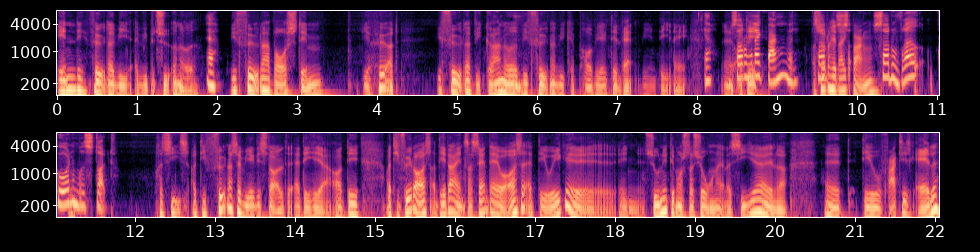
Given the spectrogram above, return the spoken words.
endelig føler vi, at vi betyder noget. Ja. Vi føler, at vores stemme bliver hørt. Vi føler, at vi gør noget. Vi føler, at vi kan påvirke det land, vi er en del af. Ja, øh, så er du det, heller ikke bange, vel? Og så, så er du heller ikke bange. Så, så er du vred, gående mod stolt. Præcis, og de føler sig virkelig stolte af det her. Og, det, og de føler også, og det der er interessant er jo også, at det er jo ikke øh, en sunni-demonstration eller siger, eller øh, det er jo faktisk alle,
